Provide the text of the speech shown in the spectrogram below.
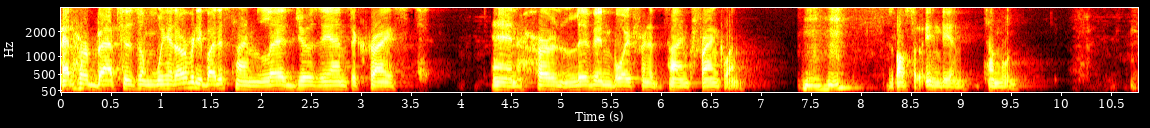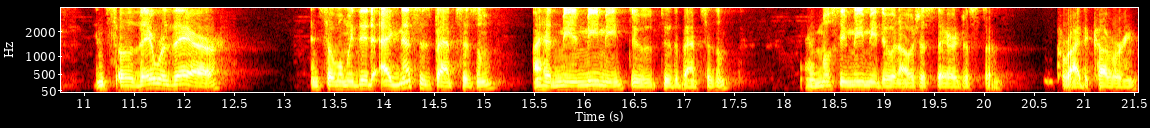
at her baptism, we had already by this time led Josiane to Christ, and her live-in boyfriend at the time, Franklin, mm-hmm. was also Indian, Tamil. And so they were there. And so when we did Agnes's baptism, I had me and Mimi do do the baptism, and mostly Mimi do it. I was just there just to provide the covering.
